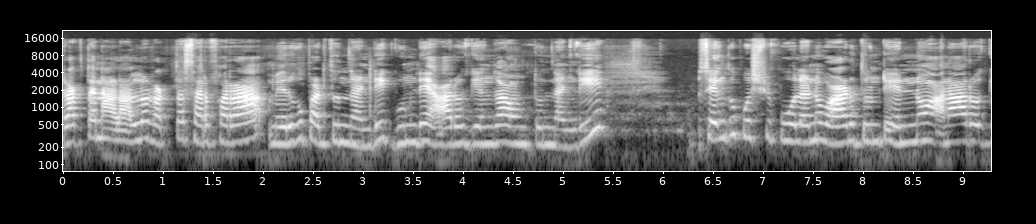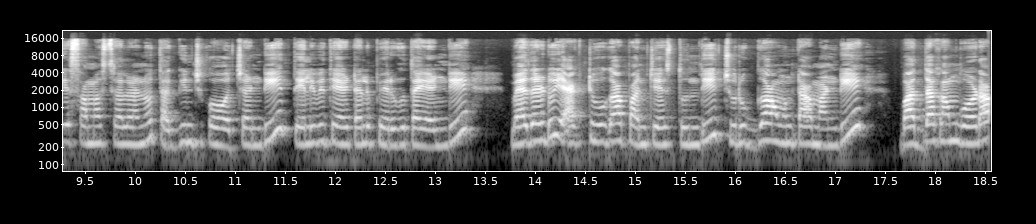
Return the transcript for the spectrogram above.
రక్తనాళాల్లో రక్త సరఫరా మెరుగుపడుతుందండి. గుండె ఆరోగ్యంగా ఉంటుందండి. శంకుపుష్పి పూలను వాడుతుంటే ఎన్నో అనారోగ్య సమస్యలను తగ్గించుకోవచ్చండి. తెలివితేటలు పెరుగుతాయండి. మెదడు యాక్టివ్గా పనిచేస్తుంది. చురుగ్గా ఉంటామండి. బద్ధకం కూడా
